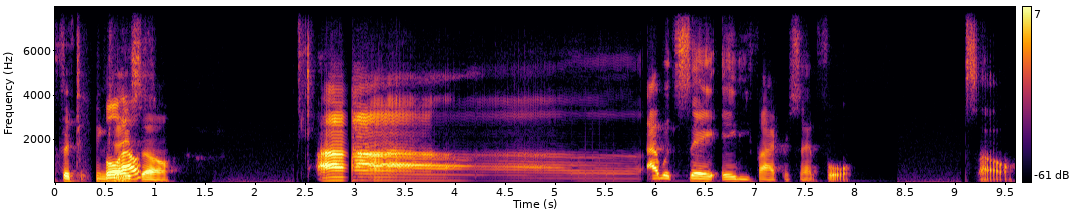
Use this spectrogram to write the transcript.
15K. Full? So uh, I would say 85% full. So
